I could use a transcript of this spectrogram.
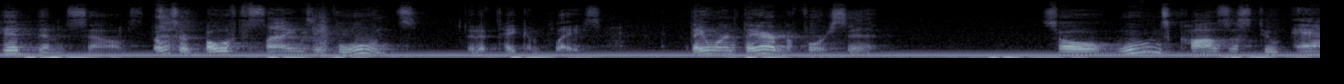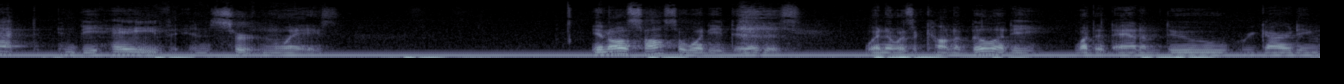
hid themselves. Those are both signs of wounds that have taken place. They weren't there before sin. So, wounds cause us to act and behave in certain ways. You notice also what he did is when it was accountability, what did Adam do regarding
